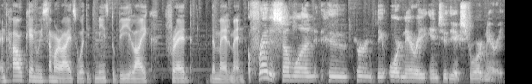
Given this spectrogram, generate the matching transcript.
and how can we summarize what it means to be like Fred the mailman? A Fred is someone who turns the ordinary into the extraordinary.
